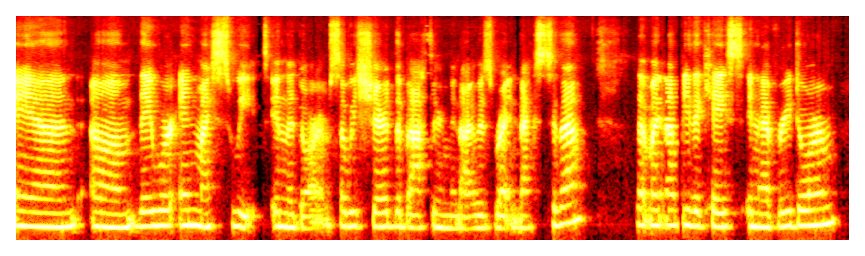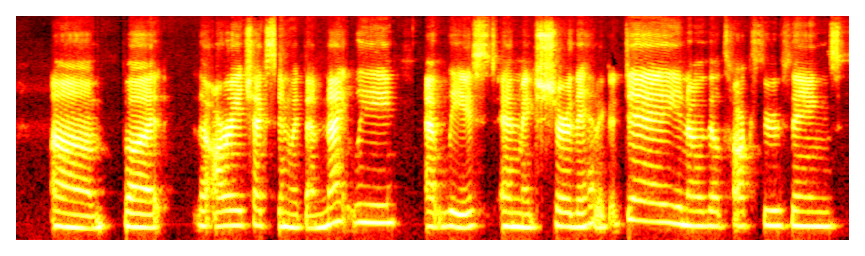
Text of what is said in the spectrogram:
and um, they were in my suite in the dorm. So we shared the bathroom, and I was right next to them. That might not be the case in every dorm, um, but the RA checks in with them nightly at least and makes sure they had a good day. You know, they'll talk through things,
